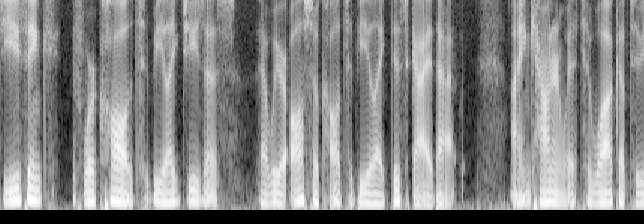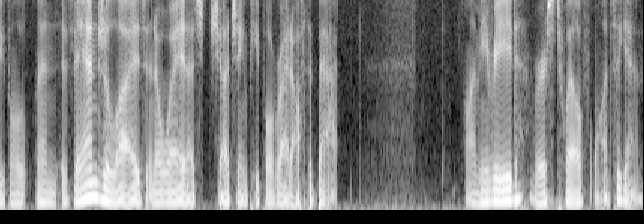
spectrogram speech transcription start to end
do you think if we're called to be like Jesus, that we are also called to be like this guy that I encounter with, to walk up to people and evangelize in a way that's judging people right off the bat? Let me read verse 12 once again.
